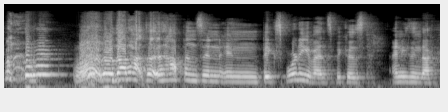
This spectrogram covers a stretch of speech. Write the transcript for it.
oh well, no, that, ha- that happens in, in big sporting events because anything that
